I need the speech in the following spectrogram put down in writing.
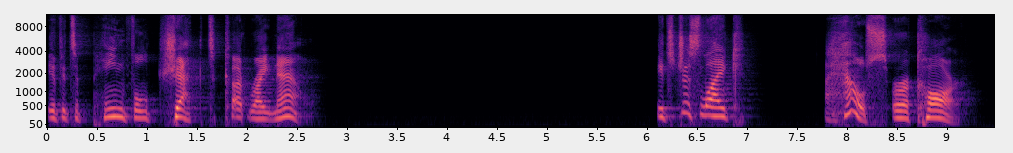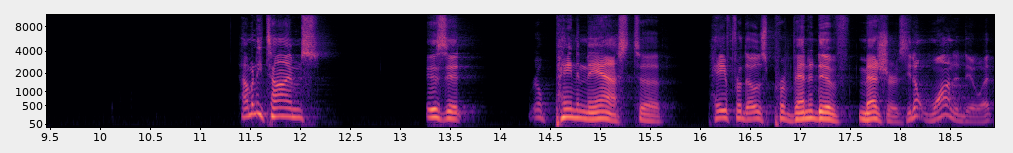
if it's a painful check to cut right now. It's just like a house or a car. How many times is it real pain in the ass to pay for those preventative measures? You don't want to do it,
